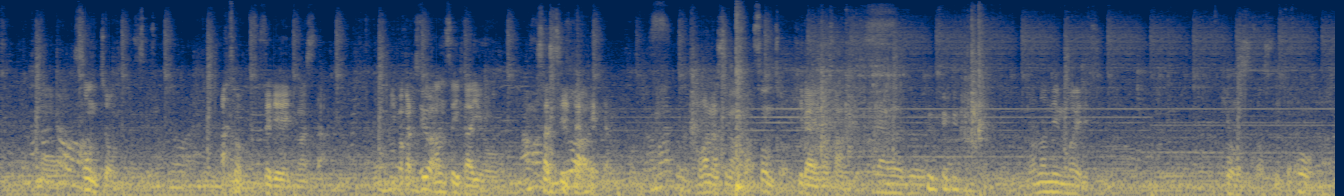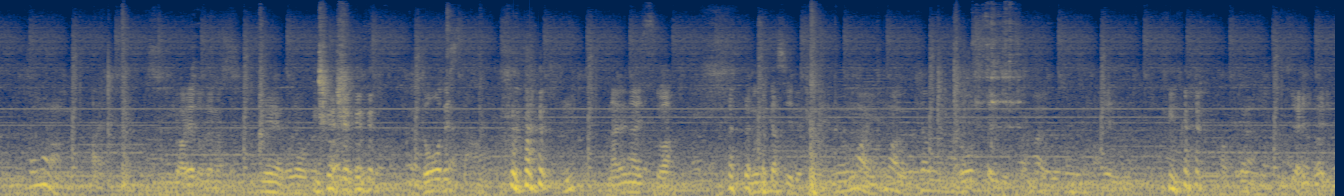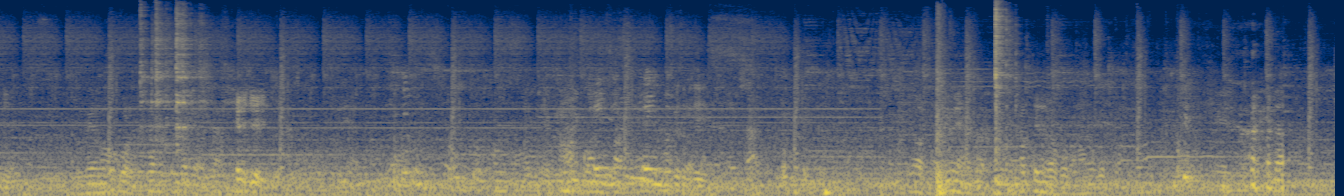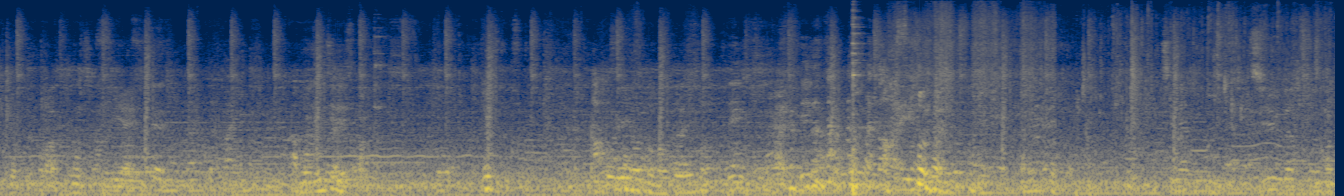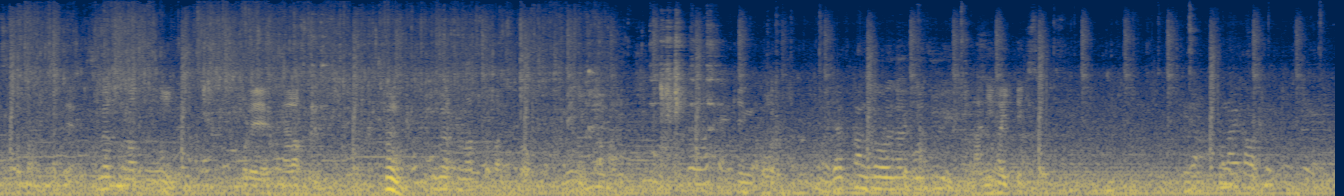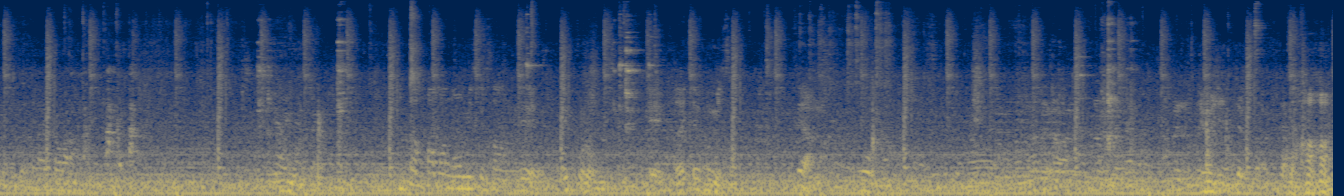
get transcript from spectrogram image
う村長なんですけどあの連れてきました。今から反省会をさせていただいてお話しました村長平山さんです7年前です教師させていただいたそんなのはい今日ありがとうございましたいやいやこれどうでした慣れないっすわ難しいですねうまいまいおしゃどうしたらいいですかうまいおしゃべりいやいやいやいや上のところでしゃべってるだけだねいやいやいや勝手に出そうかな思ってた。あ、もう店です。か。あ、これよと思って。そうなんです。ちなみに10月末とかで9月末にこれ流す。んです。けどうん9月末とかだと目に上がる健康若干こうなんていう何入ってきそうです。いやこないかはこないかは北浜のお店さんでエプロン作って大体ふみさんでってるから来たまあ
